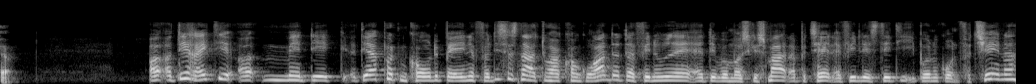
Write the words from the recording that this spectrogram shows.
Ja. Og, og det er rigtigt, og, men det, det er på den korte bane, for lige så snart du har konkurrenter, der finder ud af, at det var måske smart at betale affiliates det, de i bund og grund fortjener,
